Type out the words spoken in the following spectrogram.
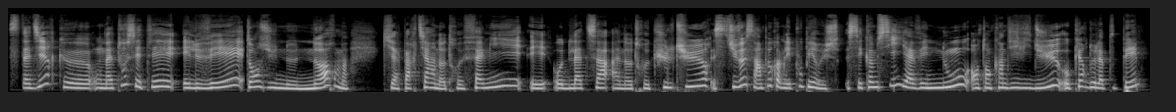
C'est-à-dire que on a tous été élevés dans une norme qui appartient à notre famille et au-delà de ça à notre culture. Si tu veux, c'est un peu comme les poupées russes. C'est comme s'il y avait nous en tant qu'individus au cœur de la poupée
